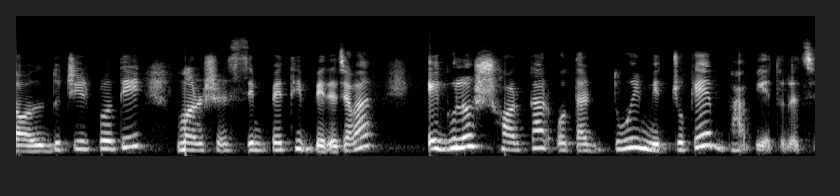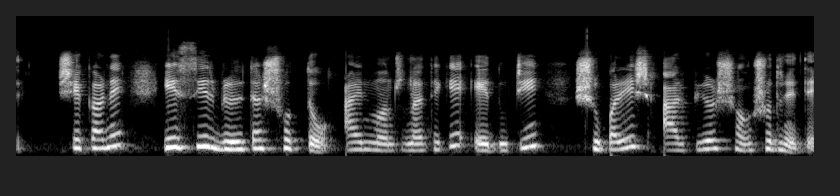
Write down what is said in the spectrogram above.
দল দুটির প্রতি মানুষের সিম্পেথি বেড়ে যাওয়া, এগুলো সরকার ও তার দুই মিত্রকে ভাবিয়ে তুলেছে। সে কারণে ইসির বিরোধিতা সত্ত্বেও আইন মন্ত্রণালয় থেকে এই দুটি সুপারিশ আরপিওর সংশোধনীতে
